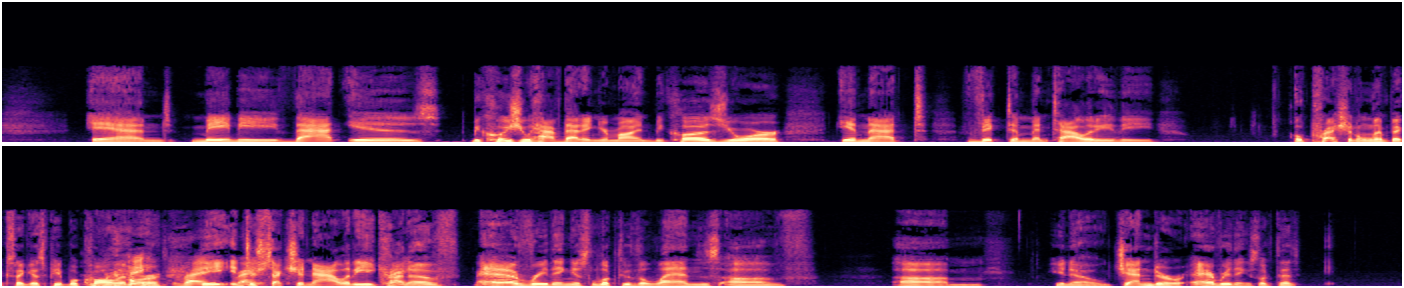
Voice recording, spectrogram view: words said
And maybe that is because you have that in your mind, because you're in that victim mentality, the oppression Olympics, I guess people call it, or Right, right, the right. intersectionality kind Right, of right. everything is looked through the lens of, um, you know, gender. Everything's looked at.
